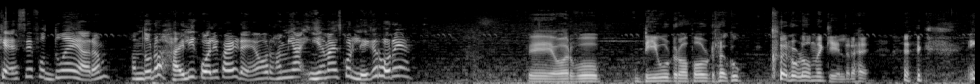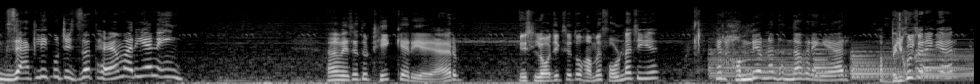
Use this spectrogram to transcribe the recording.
कैसे फुद्दू हैं यार हम? हम दोनों हाईली क्वालिफाइड हैं और हम यहाँ ई को लेकर हो रहे हैं। पे और वो डी ड्रॉप आउट रखू करोड़ों में खेल रहा है। एग्जैक्टली exactly, कुछ इज़्ज़त है हमारी या नहीं? हाँ वैसे तो ठीक कह रही है यार। इस लॉजिक से तो हमें फोड़ना चाहिए। यार हम भी अपना धंधा करेंगे यार। अब बिल्कुल करेंगे यार।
